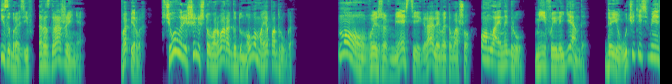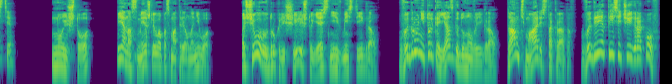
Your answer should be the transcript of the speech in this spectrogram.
изобразив раздражение. Во-первых, с чего вы решили, что Варвара Годунова моя подруга? Ну, вы же вместе играли в эту вашу онлайн-игру, мифы и легенды. Да и учитесь вместе. Ну и что? Я насмешливо посмотрел на него. А с чего вы вдруг решили, что я с ней вместе играл? В игру не только я с Годуновой играл. Там тьма аристократов. В игре тысячи игроков.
